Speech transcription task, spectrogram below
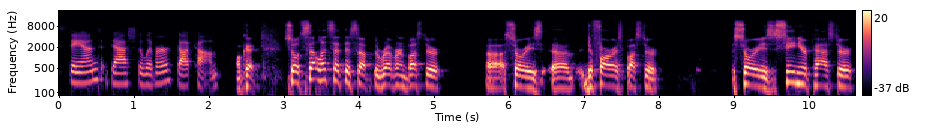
stand deliver.com. Okay. So set, let's set this up. The Reverend Buster, uh, Soaries uh, DeForest Buster, Soaries senior pastor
